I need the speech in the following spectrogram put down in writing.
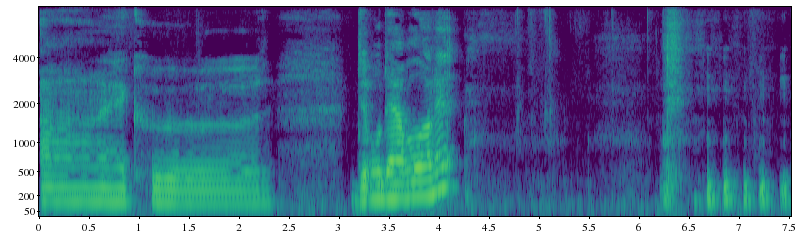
I could dibble dabble on it.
